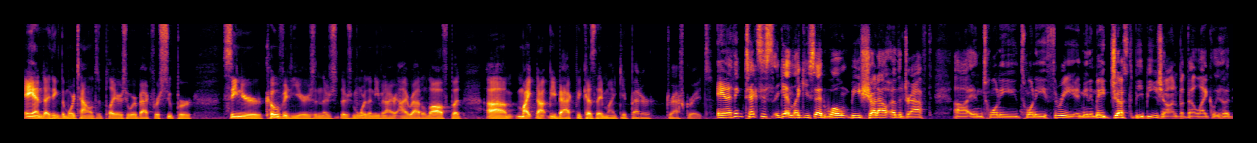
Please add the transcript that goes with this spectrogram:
And I think the more talented players who are back for super senior COVID years, and there's there's more than even I, I rattled off, but um, might not be back because they might get better draft grades. And I think Texas, again, like you said, won't be shut out of the draft uh, in 2023. I mean, it may just be Bijan, but that likelihood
